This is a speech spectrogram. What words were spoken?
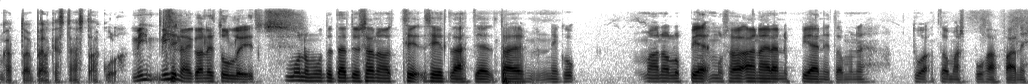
katsoin pelkästään sitä akulaa. Mi- mihin si- aikaan ne tuli? Mun on muuten täytyy sanoa, että si- siitä lähtien, tai niinku, mä oon ollut, pie- musta on aina elänyt pieni tommonen tuo, Thomas Puha-fani.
